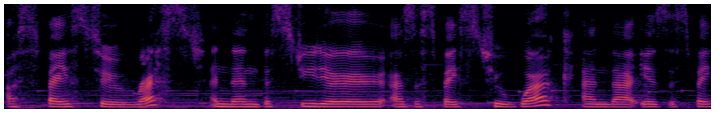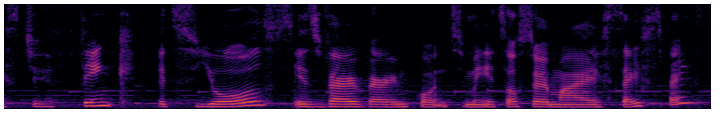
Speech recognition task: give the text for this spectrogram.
a space to rest and then the studio as a space to work and that is a space to think it's yours is very very important to me it's also my safe space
